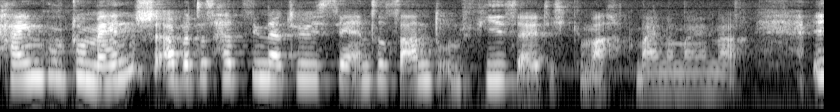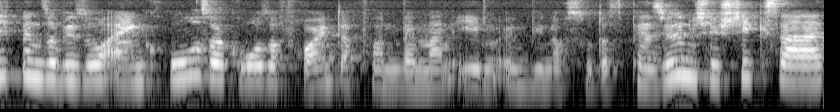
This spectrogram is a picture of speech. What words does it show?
kein guter Mensch, aber das hat sie natürlich sehr interessant und vielseitig gemacht, meiner Meinung nach. Ich bin sowieso ein großer, großer Freund davon, wenn man eben irgendwie noch so das persönliche Schicksal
